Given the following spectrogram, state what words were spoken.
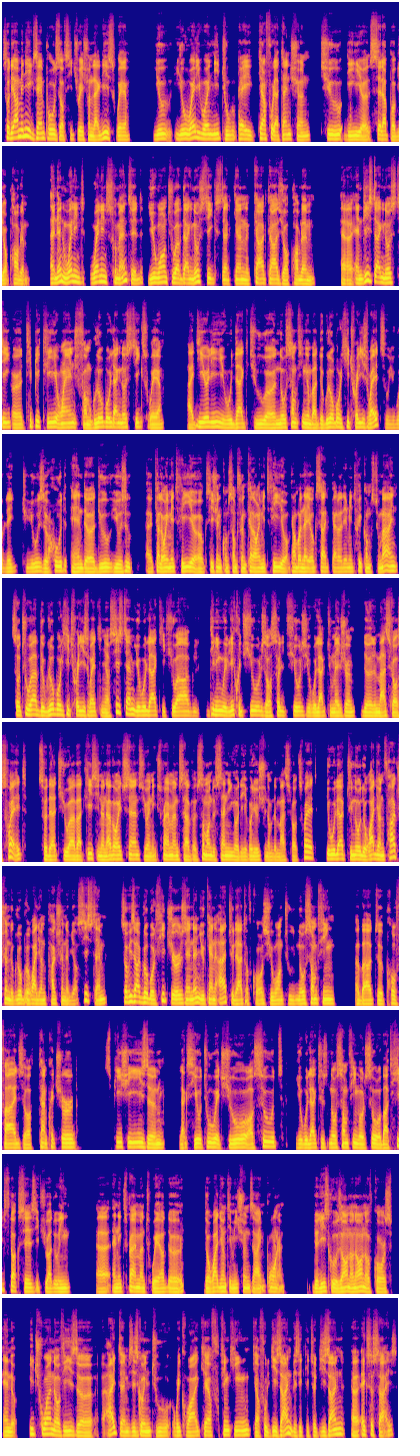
So there are many examples of situations like this where you, you really will need to pay careful attention to the uh, setup of your problem. And then when, in, well instrumented, you want to have diagnostics that can characterize your problem. Uh, and these diagnostics uh, typically range from global diagnostics where Ideally, you would like to uh, know something about the global heat release rate. So you would like to use a hood and uh, do use uh, calorimetry, uh, oxygen consumption calorimetry or carbon dioxide calorimetry comes to mind. So to have the global heat release rate in your system, you would like, if you are dealing with liquid fuels or solid fuels, you would like to measure the mass loss rate so that you have at least in an average sense, you and experiments have uh, some understanding of the evolution of the mass loss rate. You would like to know the radiant fraction, the global radiant fraction of your system. So these are global features. And then you can add to that, of course, you want to know something about the profiles of temperature, species, um, like CO2, H2O or soot. You would like to know something also about heat fluxes if you are doing uh, an experiment where the, the radiant emissions are important the list goes on and on, of course. And each one of these uh, items is going to require careful thinking, careful design. Basically, it's a design uh, exercise.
